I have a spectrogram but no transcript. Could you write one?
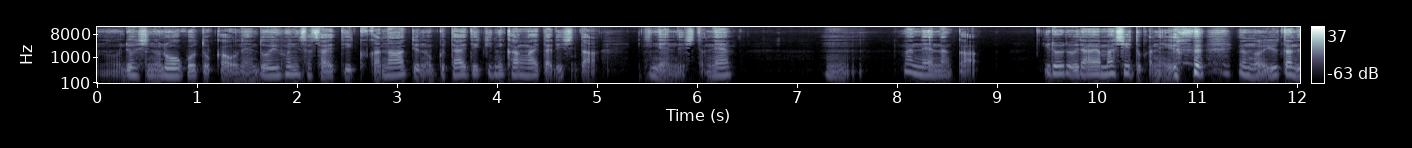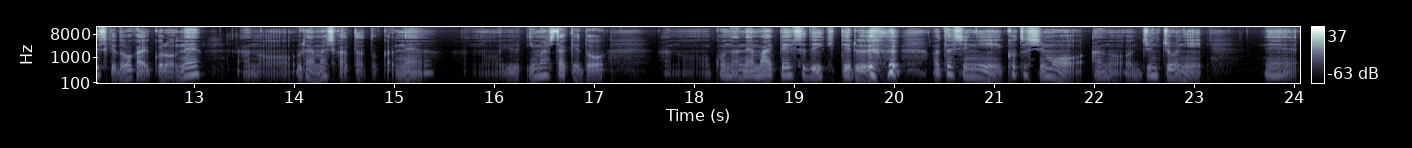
あの両親の老後とかをね、どういうふうに支えていくかなっていうのを具体的に考えたりした1年でしたね。うん。まあね、なんか、いろいろ羨ましいとかね、あの言ったんですけど、若い頃ね、あの、羨ましかったとかね、あの言いましたけど、あの、こんなね、マイペースで生きてる 私に今年も、あの、順調に、ね、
